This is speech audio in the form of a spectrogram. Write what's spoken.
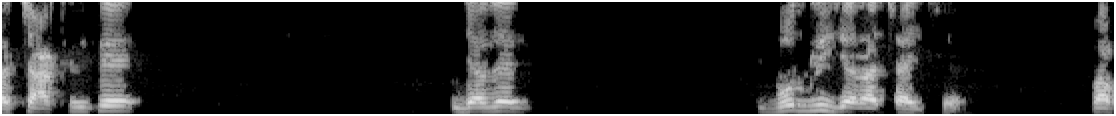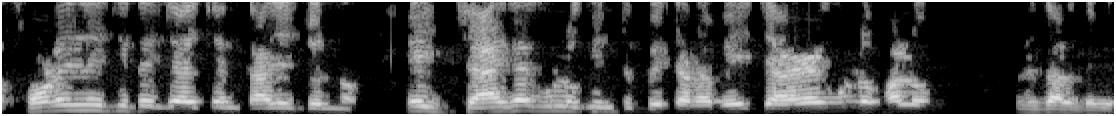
বা চাকরিতে যাদের বদলি যারা চাইছেন বা ফরেনে যেতে চাইছেন কাজের জন্য, এই জায়গাগুলো কিন্তু বেটার হবে। এই জায়গাগুলো ভালো রেজাল্ট দেবে।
